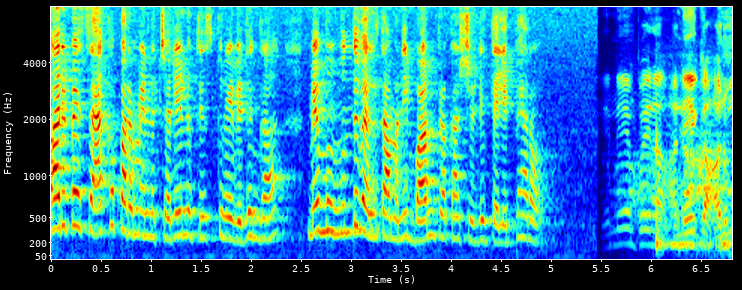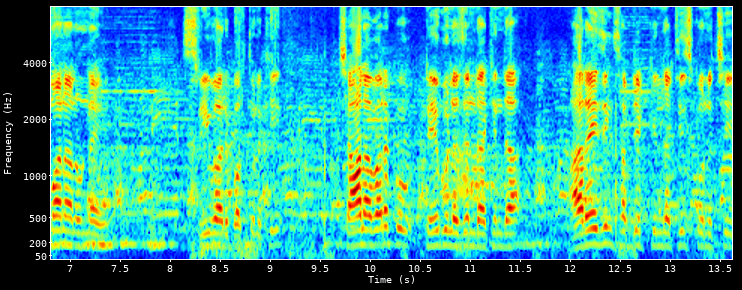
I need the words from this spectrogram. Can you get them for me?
వారిపై శాఖపరమైన చర్యలు తీసుకునే విధంగా మేము ముందు వెళ్తామని భానుప్రకాష్ రెడ్డి తెలిపారు. నిర్ణయం పైన అనేక అనుమానాలు ఉన్నాయి శ్రీవారి భక్తులకి. చాలా వరకు టేబుల్ అజెండా కింద అరైజింగ్ సబ్జెక్ట్ కింద తీసుకొని వచ్చి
